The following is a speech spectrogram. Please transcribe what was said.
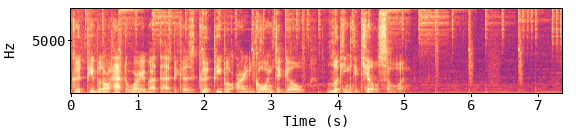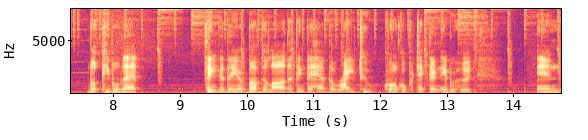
Good people don't have to worry about that because good people aren't going to go looking to kill someone. But people that think that they are above the law, that think they have the right to quote unquote protect their neighborhood, and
